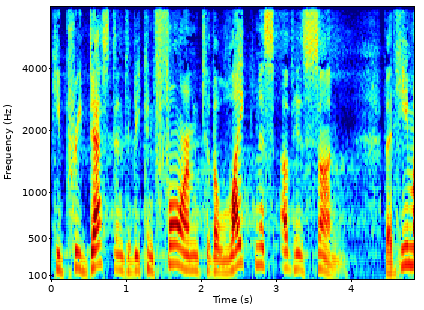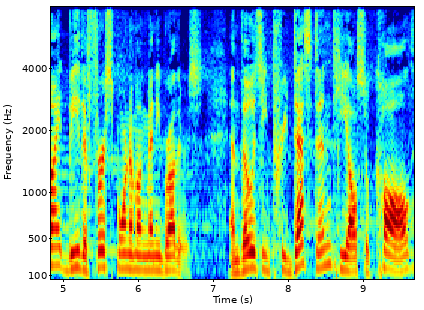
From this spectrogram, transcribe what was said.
he predestined to be conformed to the likeness of his Son, that he might be the firstborn among many brothers. And those he predestined, he also called.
